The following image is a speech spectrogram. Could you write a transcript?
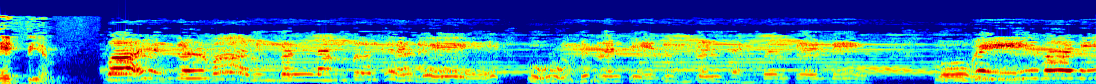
8 p.m. வாருங்கள் வாருங்கள் நண்பர்களே கூடுங்கள் கேளுங்கள் நண்பர்களே கோவைவானே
